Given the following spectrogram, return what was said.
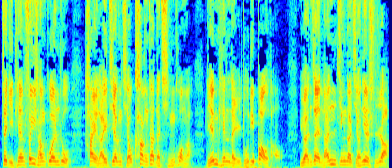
这几天非常关注泰来江桥抗战的情况啊，连篇累牍的报道。远在南京的蒋介石啊，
